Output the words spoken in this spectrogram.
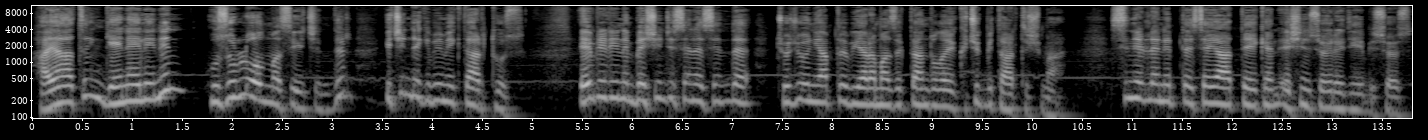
hayatın genelinin huzurlu olması içindir. İçindeki bir miktar tuz. Evliliğinin beşinci senesinde çocuğun yaptığı bir yaramazlıktan dolayı küçük bir tartışma. Sinirlenip de seyahatteyken eşin söylediği bir söz.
